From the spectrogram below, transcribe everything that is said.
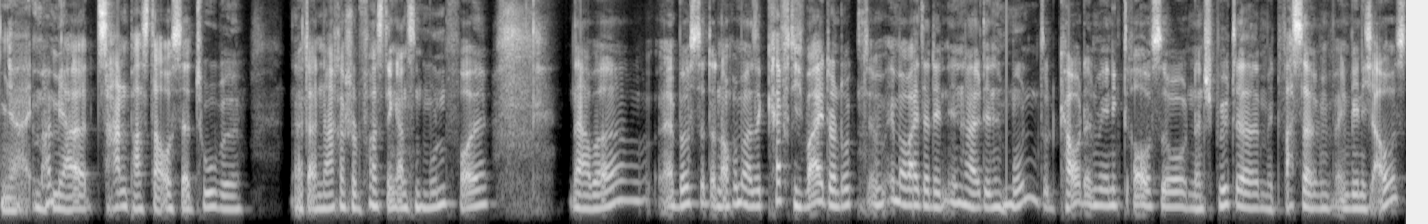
ja, immer mehr Zahnpasta aus der Tube. Er hat dann nachher schon fast den ganzen Mund voll. Aber er bürstet dann auch immer so kräftig weiter und drückt immer weiter den Inhalt in den Mund und kaut ein wenig drauf so und dann spült er mit Wasser ein wenig aus.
